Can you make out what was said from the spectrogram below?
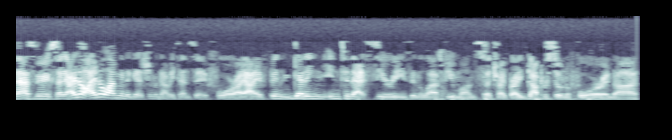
That's very exciting. I know, I know, I'm gonna get Shin Megami Tensei 4. I, I've been getting into that series in the last few months. I tried, I got Persona 4 and uh,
